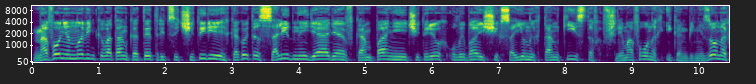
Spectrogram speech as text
На фоне новенького танка Т-34 какой-то солидный дядя в компании четырех улыбающихся юных танкистов в шлемофонах и комбинезонах,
